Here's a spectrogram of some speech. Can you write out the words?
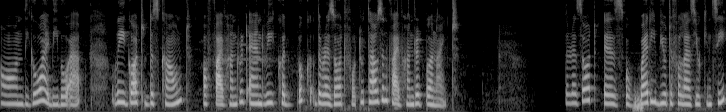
on the GoIbibo app, we got discount of 500 and we could book the resort for 2500 per night. The resort is very beautiful as you can see.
